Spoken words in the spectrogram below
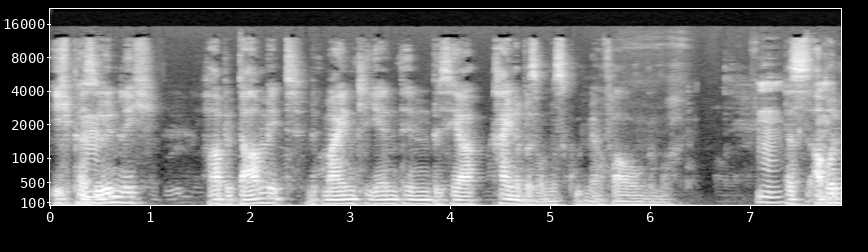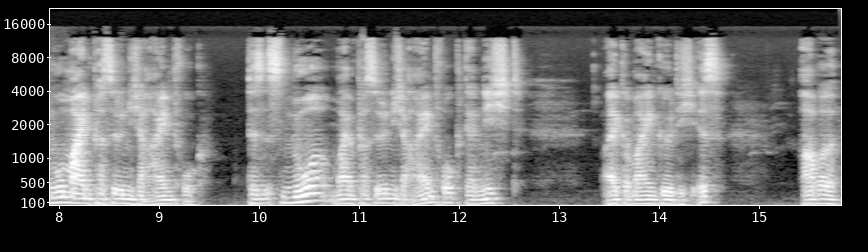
Ich persönlich mhm. habe damit mit meinen Klientinnen bisher keine besonders guten Erfahrungen gemacht. Mhm. Das ist aber nur mein persönlicher Eindruck. Das ist nur mein persönlicher Eindruck, der nicht allgemeingültig ist. Aber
